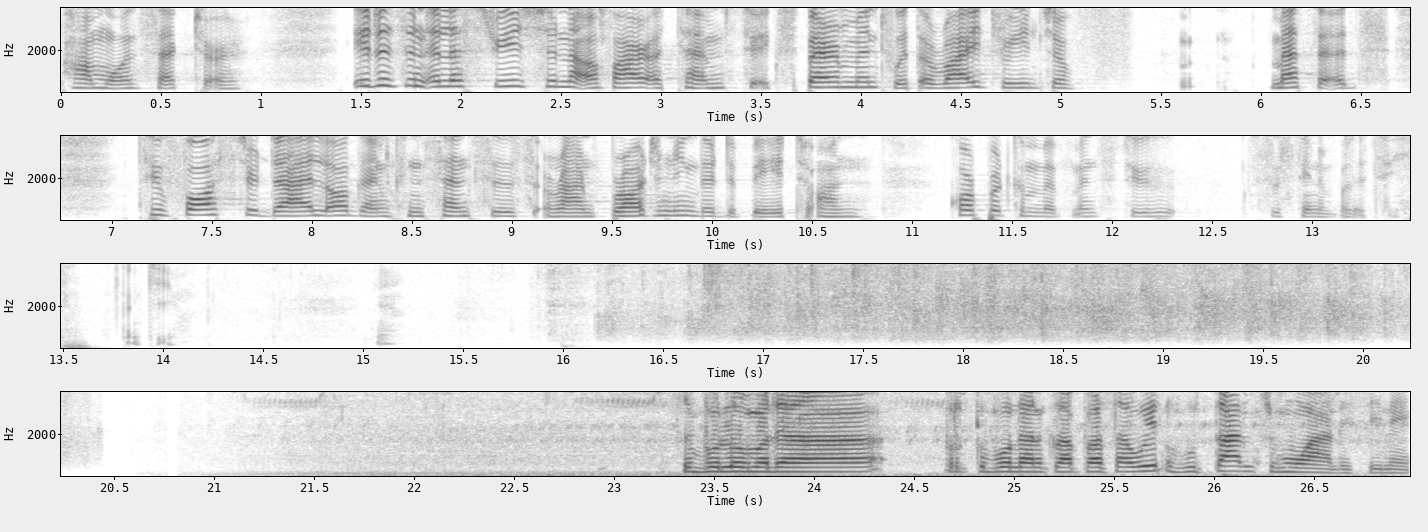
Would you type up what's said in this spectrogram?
palm oil sector. It is an illustration of our attempts to experiment with a wide range of methods to foster dialogue and consensus around broadening the debate on corporate commitments to sustainability. Thank you. sebelum ada perkebunan kelapa sawit hutan semua di sini.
